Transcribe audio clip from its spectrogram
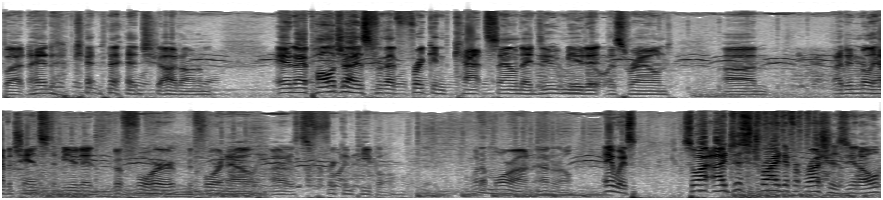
but I ended up getting a headshot on him. And I apologize for that freaking cat sound. I do mute it this round. Um, I didn't really have a chance to mute it before before now. Uh, it's freaking people. What a moron. I don't know. Anyways, so I, I, just try different rushes, you know.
